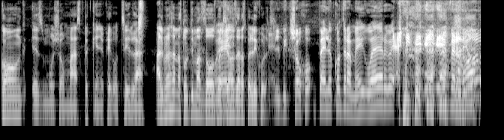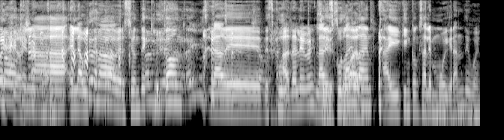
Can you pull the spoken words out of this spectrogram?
Kong es mucho más pequeño que Godzilla, al menos en las últimas dos versiones de las películas. El Big Show peleó contra Mayweather, güey. y perdió. No, pero en la, en la última versión de King Kong, la de, de Skull, Ándale, güey. la Sí, de Skull Skull Island, ahí King Kong sale muy grande, güey.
